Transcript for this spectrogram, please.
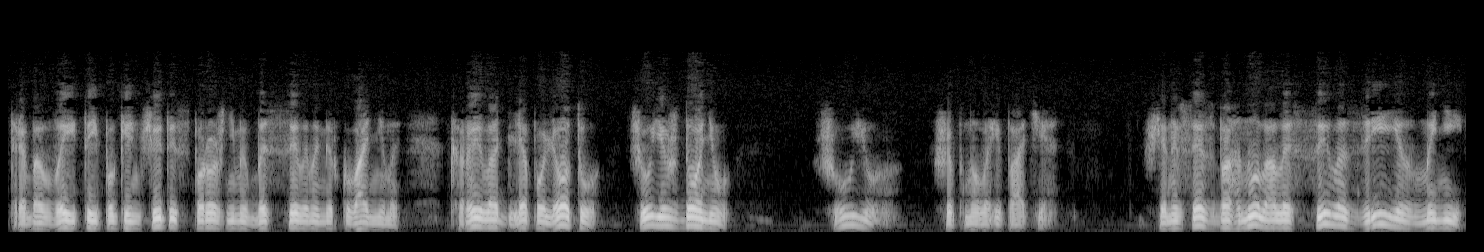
Треба вийти і покінчити з порожніми безсилими міркуваннями. Крила для польоту. Чуєш, доню? Чую, шепнула Гіпатія. Ще не все збагнула, але сила зріє в мені.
